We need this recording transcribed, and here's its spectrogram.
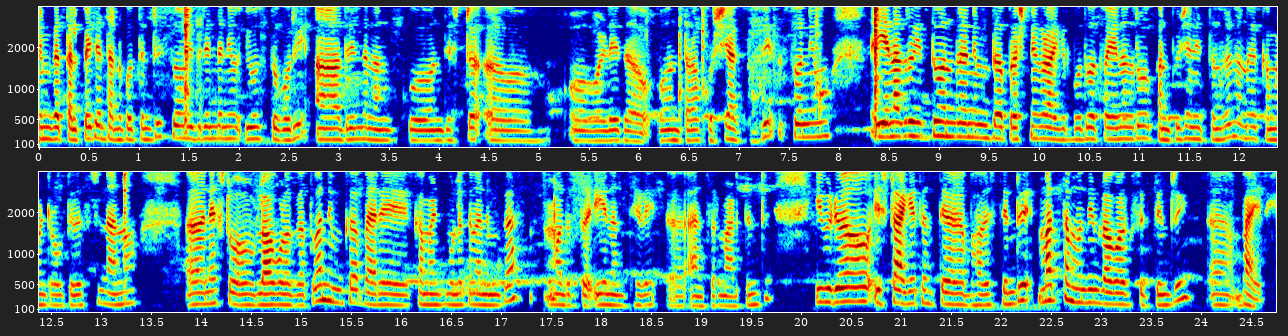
ನಿಮ್ಗೆ ತಲುಪೈತೆ ಅಂತ ಅನ್ಕೋತೀನಿ ರೀ. ಸೊ ಇದರಿಂದ ನೀವು ಯೂಸ್ ತೊಗೋರಿ. ಅದರಿಂದ ನನಗೆ ಒಂದಿಷ್ಟು ಒಳ್ಳೇದು ಒಂಥರ ಖುಷಿ ಆಗ್ತದೆ ಸೊ ನೀವು ಏನಾದರೂ ಇದ್ದು ಅಂದರೆ ನಿಮ್ದು ಪ್ರಶ್ನೆಗಳಾಗಿರ್ಬೋದು ಅಥವಾ ಏನಾದರೂ ಕನ್ಫ್ಯೂಷನ್ ಇತ್ತಂದ್ರೆ ನನಗೆ ಕಮೆಂಟ್ ಒಳಗೆ ತಿಳಿಸ್ರಿ. ನಾನು ನೆಕ್ಸ್ಟ್ ವ್ಲಾಗ್ ಒಳಗೆ ಅಥವಾ ನಿಮ್ಗೆ ಬೇರೆ ಕಮೆಂಟ್ ಮೂಲಕ ನಾನು ನಿಮ್ಗೆ ಅದ್ರದ್ದು ಹೇಳಿ ಆನ್ಸರ್ ಮಾಡ್ತೀನಿ ರೀ. ಈ ವಿಡಿಯೋ ಇಷ್ಟ ಆಗೈತೆ ಅಂತ ಭಾವಿಸ್ತೀನಿ ರೀ. ಮತ್ತು ಮುಂದಿನ ವ್ಲಾಗ್ ಒಳಗೆ ಸಿಗ್ತೀನಿ ರೀ. ಬಾಯ್ ರೀ.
